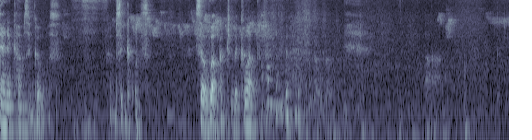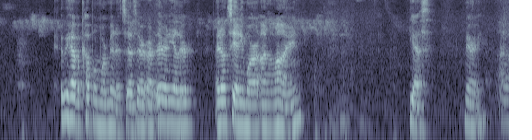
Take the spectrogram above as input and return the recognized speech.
And it comes and goes. Comes and goes. So, welcome to the club. we have a couple more minutes. Is there, are there any other? I don't see any more online. Yes, Mary. Um,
